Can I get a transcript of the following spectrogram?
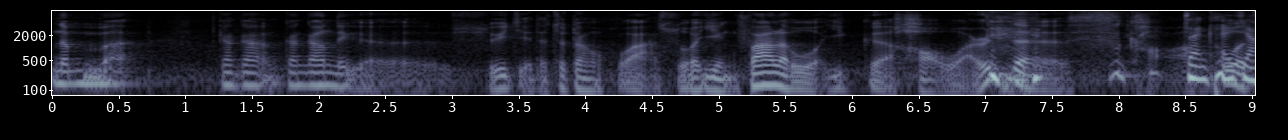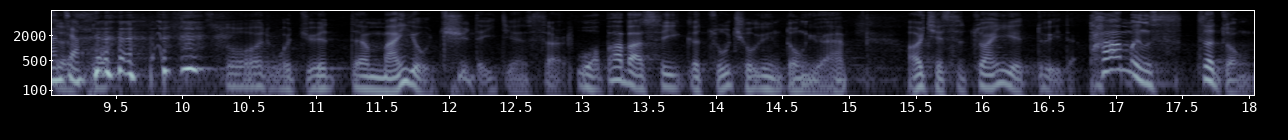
那么，刚刚刚刚那个水姐的这段话，说引发了我一个好玩的思考啊，展开讲讲说 说我觉得蛮有趣的一件事儿。我爸爸是一个足球运动员，而且是专业队的。他们是这种，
